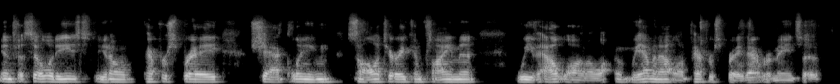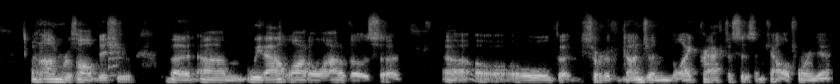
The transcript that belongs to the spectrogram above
in facilities, you know, pepper spray, shackling, solitary confinement. We've outlawed a lot. We haven't outlawed pepper spray. That remains a, an unresolved issue. But um, we've outlawed a lot of those uh, uh, old uh, sort of dungeon-like practices in California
